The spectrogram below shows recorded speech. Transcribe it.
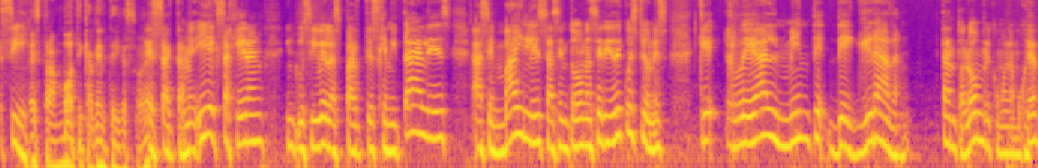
sí Estrambóticamente y eso. ¿eh? Exactamente. Y exageran inclusive las partes genitales, hacen bailes, hacen toda una serie de cuestiones que realmente degradan tanto al hombre como a la mujer,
